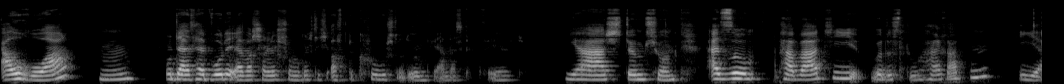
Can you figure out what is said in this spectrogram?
Auror. Hm? Und deshalb wurde er wahrscheinlich schon richtig oft gecruised und irgendwie anders gequält. Ja, stimmt schon. Also, Pavati würdest du heiraten? Ja.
